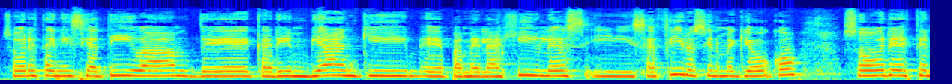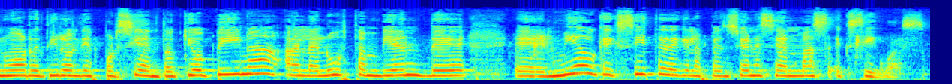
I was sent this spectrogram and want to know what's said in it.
sobre esta iniciativa de Karim Bianchi, eh, Pamela Giles y Zafiro, si no me equivoco, sobre este nuevo retiro del 10%. ¿Qué opina a la luz también del de, eh, el miedo que existe de que las pensiones sean más exiguas?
